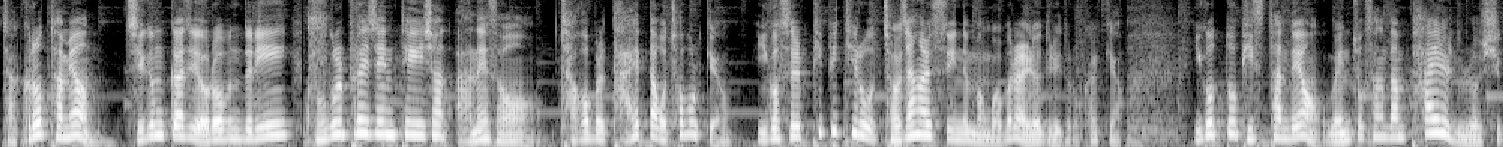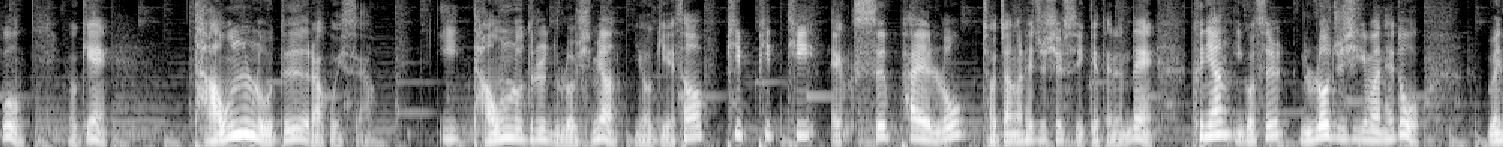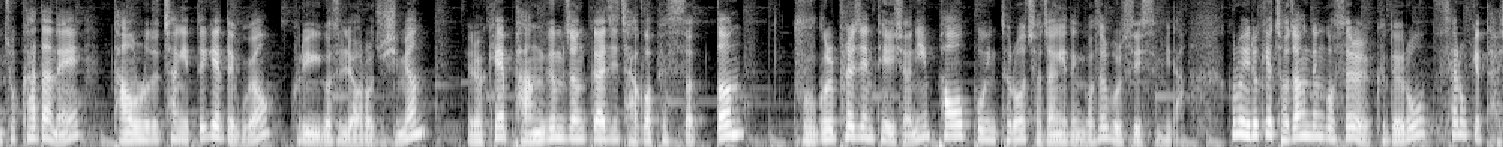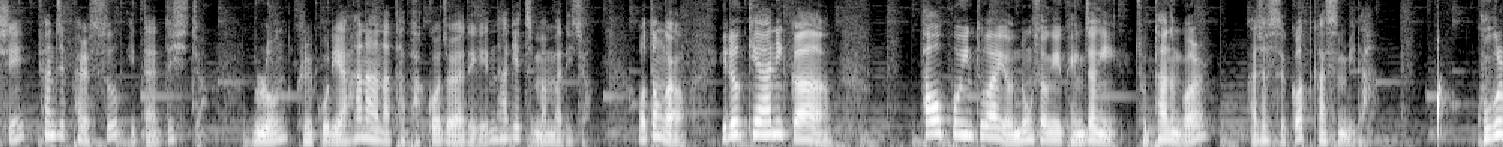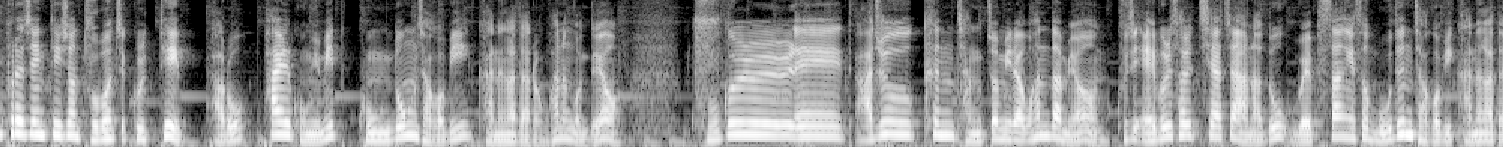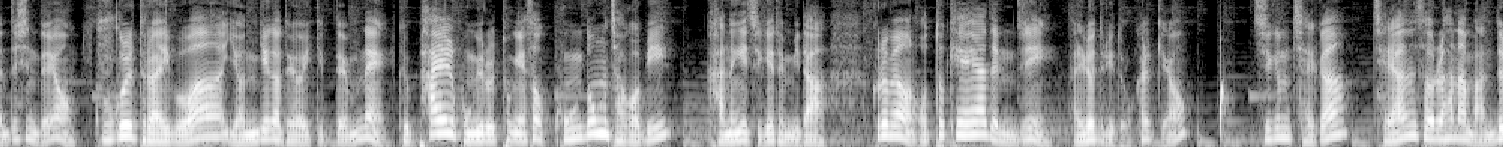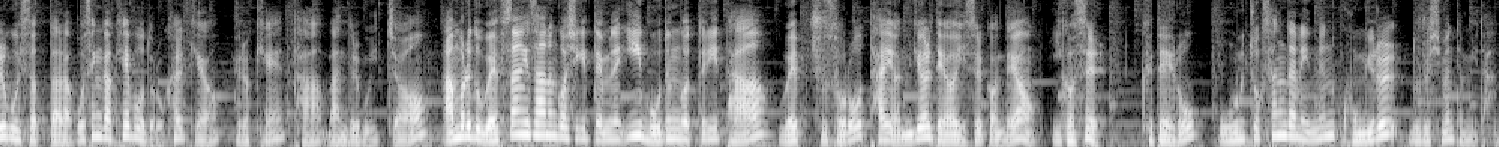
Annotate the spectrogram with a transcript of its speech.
자 그렇다면 지금까지 여러분들이 구글 프레젠테이션 안에서 작업을 다 했다고 쳐볼게요. 이것을 PPT로 저장할 수 있는 방법을 알려드리도록 할게요. 이것도 비슷한데요. 왼쪽 상단 파일 눌러주시고 여기에 다운로드라고 있어요. 이 다운로드를 눌러주시면 여기에서 pptx 파일로 저장을 해주실 수 있게 되는데 그냥 이것을 눌러주시기만 해도 왼쪽 하단에 다운로드 창이 뜨게 되고요. 그리고 이것을 열어주시면 이렇게 방금 전까지 작업했었던 구글 프레젠테이션이 파워포인트로 저장이 된 것을 볼 수 있습니다. 그럼 이렇게 저장된 것을 그대로 새롭게 다시 편집할 수 있다는 뜻이죠. 물론 글꼴이야 하나하나 다 바꿔줘야 되긴 하겠지만 말이죠. 어떤가요? 이렇게 하니까 파워포인트와의 연동성이 굉장히 좋다는 걸 아셨을 것 같습니다. 구글 프레젠테이션 두 번째 꿀팁 바로 파일 공유 및 공동 작업이 가능하다고 하는 건데요 구글의 아주 큰 장점이라고 한다면 굳이 앱을 설치하지 않아도 웹상에서 모든 작업이 가능하다는 뜻인데요. 구글 드라이브와 연계가 되어 있기 때문에 그 파일 공유를 통해서 공동 작업이 가능해지게 됩니다. 그러면 어떻게 해야 되는지 알려드리도록 할게요. 지금 제가 제안서를 하나 만들고 있었다라고 생각해 보도록 할게요. 이렇게 다 만들고 있죠. 아무래도 웹상에서 하는 것이기 때문에 이 모든 것들이 다 웹 주소로 다 연결되어 있을 건데요. 이것을 그대로 오른쪽 상단에 있는 공유를 누르시면 됩니다.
